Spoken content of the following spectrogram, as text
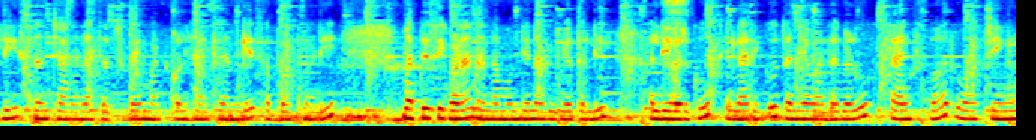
ಪ್ಲೀಸ್ ನನ್ನ ಚಾನಲ್ನ ಸಬ್ಸ್ಕ್ರೈಬ್ ಮಾಡ್ಕೊಳ್ಳಿ, ಹಾಗೆ ನನಗೆ ಸಪೋರ್ಟ್ ಮಾಡಿ. ಮತ್ತೆ ಸಿಗೋಣ ನನ್ನ ಮುಂದಿನ ವಿಡಿಯೋದಲ್ಲಿ ಅಲ್ಲಿವರೆಗೂ ಎಲ್ಲರಿಗೂ ಧನ್ಯವಾದಗಳು. ಥ್ಯಾಂಕ್ಸ್ ಫಾರ್ ವಾಚಿಂಗ್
